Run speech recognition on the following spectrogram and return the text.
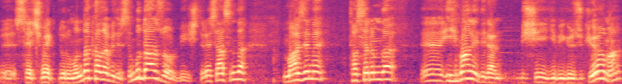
e, seçmek durumunda kalabilirsin. Bu daha zor bir iştir. Esasında malzeme tasarımda e, ihmal edilen bir şey gibi gözüküyor ama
